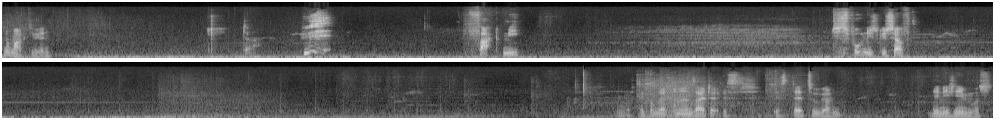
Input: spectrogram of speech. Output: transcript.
Nochmal aktivieren. Da. Fuck me. Sprung nicht geschafft. Und auf der komplett anderen Seite ist, ist der Zugang, den ich nehmen muss.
